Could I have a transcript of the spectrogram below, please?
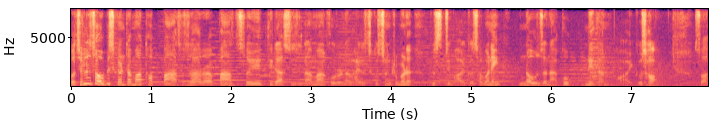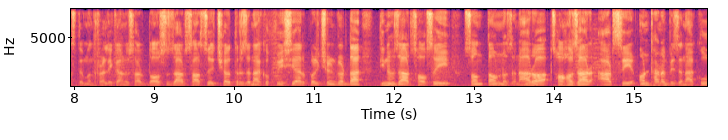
पछिल्लो चौबिस घन्टामा थप पाँच हजार पाँच सय तिरासीजनामा कोरोना भाइरसको सङ्क्रमण पुष्टि भएको छ भने नौजनाको निधन भएको छ। स्वास्थ्य मन्त्रालयका अनुसार दस हजार सात सय छिहत्तरजनाको पिसिआर परीक्षण गर्दा तिन हजार छ सय सन्ताउन्नजना र छ हजार आठ सय अन्ठानब्बेजनाको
